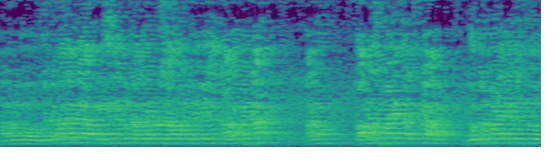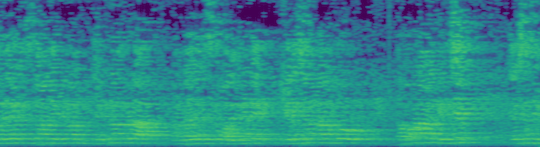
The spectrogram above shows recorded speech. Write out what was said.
మనము చట్టబద్ధంగా బీసీలకు నలభై రెండు శాతం రిజర్వేషన్ రాకపోయినా మనం కాంగ్రెస్ పార్టీ తరఫున కార్యక్రమంలో పార్టీ ఎలక్షన్లో చెప్పి మనం చెప్పినా కూడా మనం ప్రజలు ఎందుకంటే ఎలక్షన్ కాలంలో తప్పకుండా మనకు గెలిచే తెలిసింది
